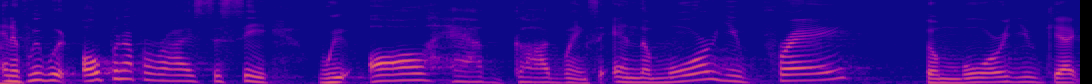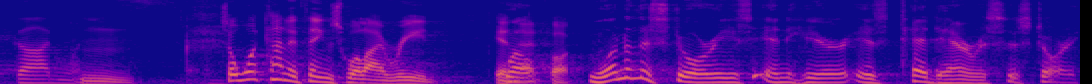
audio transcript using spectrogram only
And if we would open up our eyes to see, we all have God winks. And the more you pray, the more you get God winks. Hmm. So what kind of things will I read in well, that book? one of the stories in here is Ted Harris's story.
